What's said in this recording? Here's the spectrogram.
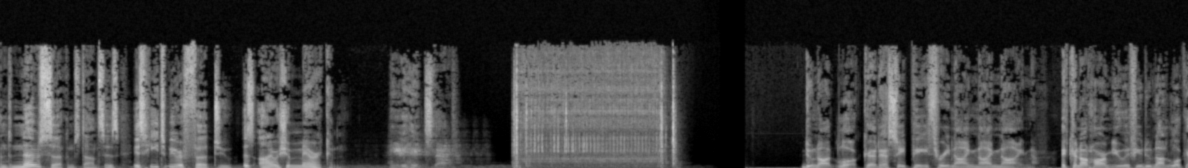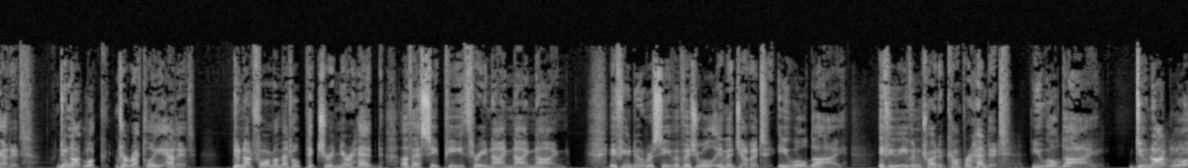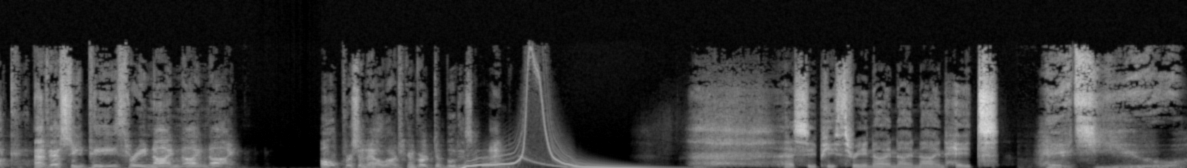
Under no circumstances is he to be referred to as Irish American. He hates that. Do not look at SCP 3999. It cannot harm you if you do not look at it. Do not look directly at it. Do not form a mental picture in your head of SCP 3999. If you do receive a visual image of it, you will die. If you even try to comprehend it, you will die. Do not look at SCP 3999. All personnel are to convert to Buddhism and. SCP 3999 hates. Hates you.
